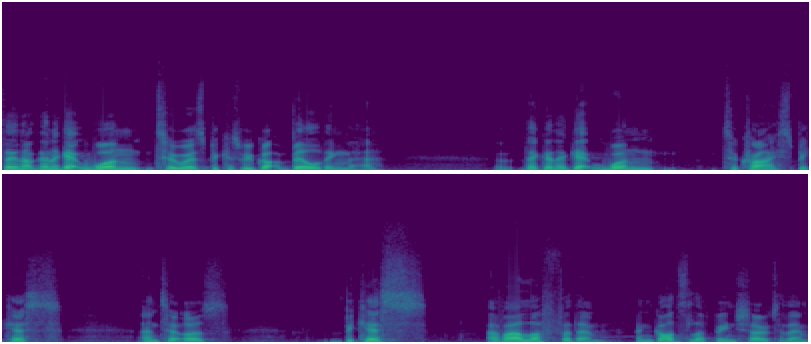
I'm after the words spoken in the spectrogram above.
they're not going to get won to us because we've got a building there. They're going to get won to Christ because and to us because of our love for them and God's love being shown to them.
